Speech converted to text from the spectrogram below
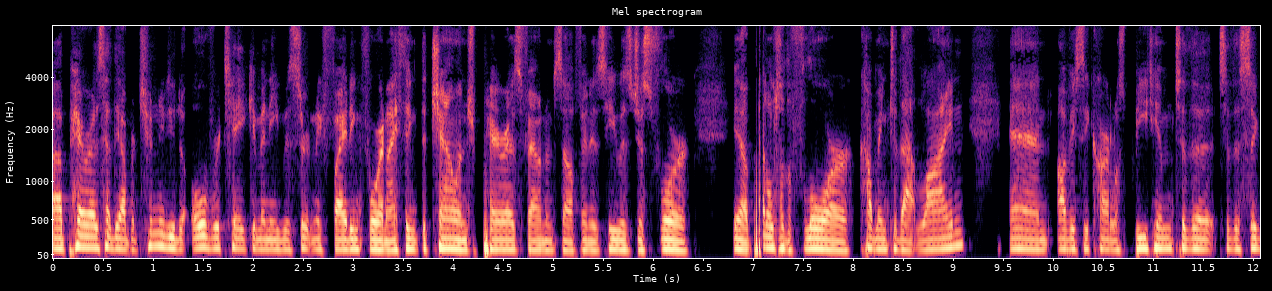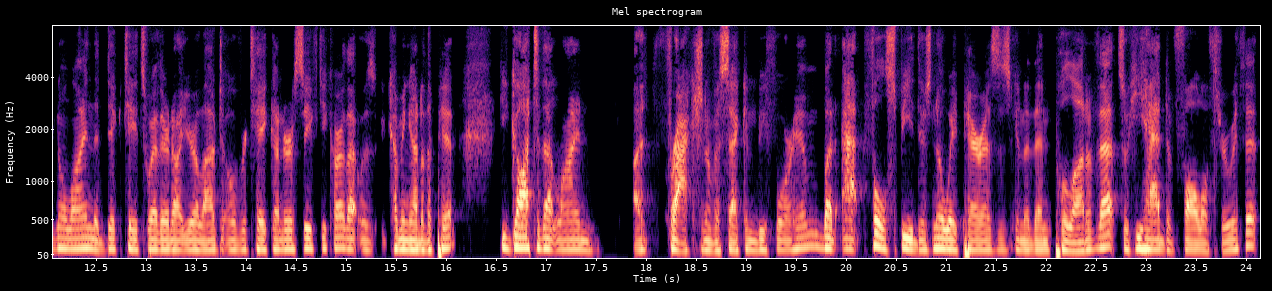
uh, Perez had the opportunity to overtake him, and he was certainly fighting for it. And I think the challenge Perez found himself in is he was just floor, you know, pedal to the floor, coming to that line, and obviously Carlos beat him to the to the signal line that dictates whether or not you're allowed to overtake under a safety car. That was coming out of the pit. He got to that line a fraction of a second before him, but at full speed, there's no way Perez is going to then pull out of that. So he had to follow through with it.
